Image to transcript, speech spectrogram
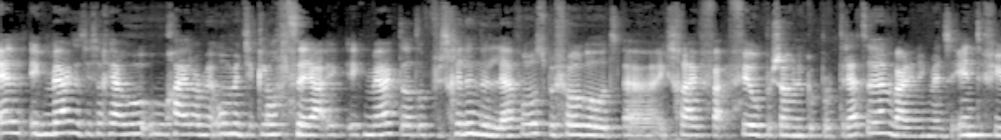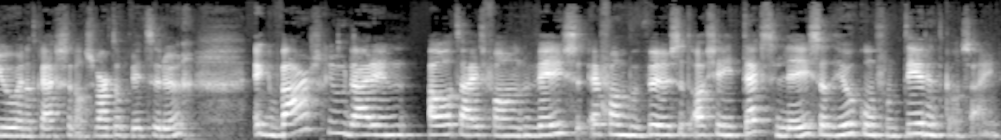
en ik merk dat je zegt, ja, hoe, hoe ga je daarmee om met je klanten? Ja, ik, ik merk dat op verschillende levels. Bijvoorbeeld, uh, ik schrijf veel persoonlijke portretten waarin ik mensen interview en dat krijgen ze dan zwart op wit terug. Ik waarschuw daarin altijd van, wees ervan bewust dat als je je tekst leest, dat heel confronterend kan zijn.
